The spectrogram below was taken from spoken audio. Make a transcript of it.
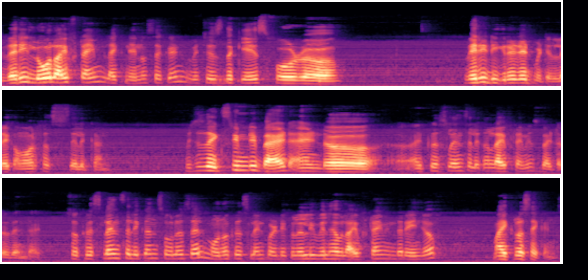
Very low lifetime like nanosecond which is the case for uh, very degraded material like amorphous silicon which is extremely bad and uh, crystalline silicon lifetime is better than that. So, crystalline silicon solar cell monocrystalline particularly will have lifetime in the range of microseconds.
